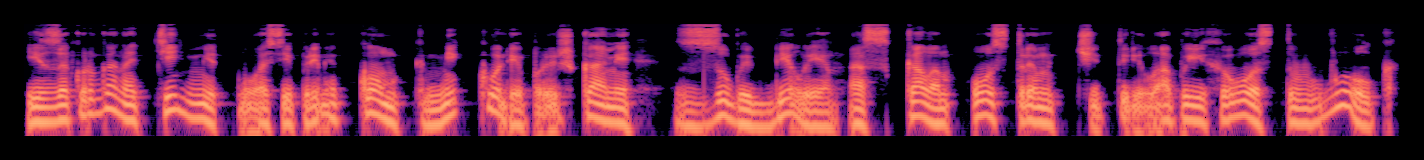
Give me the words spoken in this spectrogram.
Из-за кургана тень метнулась и прямиком к Миколе прыжками – Зубы белые, а скалом острым, четыре лапы и хвост. Волк!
